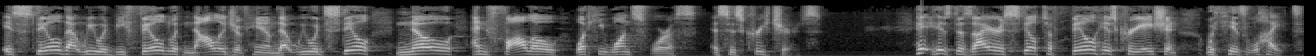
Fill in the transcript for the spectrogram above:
is still that we would be filled with knowledge of Him, that we would still know and follow what He wants for us as His creatures. His desire is still to fill his creation with his light.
